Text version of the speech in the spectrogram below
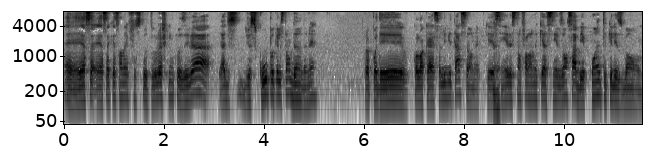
É, essa, essa questão da infraestrutura, acho que inclusive é a, é a des- desculpa que eles estão dando, né? Para poder colocar essa limitação, né? Porque assim, eles estão falando que assim eles vão saber quanto que eles vão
